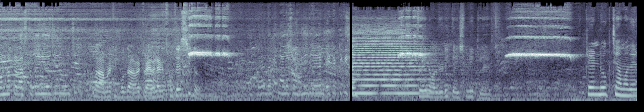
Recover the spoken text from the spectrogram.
অন্য একটা রাস্তা তৈরি হয়েছে না বলছি? না আমরা ঠিক বলতে আমরা ট্রাভেলারের থ্রুতে এসেছি তো। ট্রেন অলরেডি তেইশ মিনিট লেট ট্রেন ঢুকছে আমাদের।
